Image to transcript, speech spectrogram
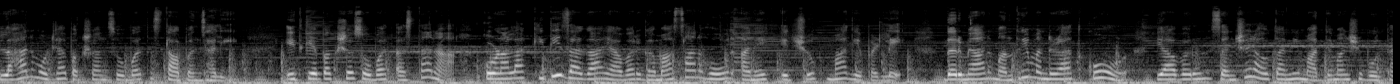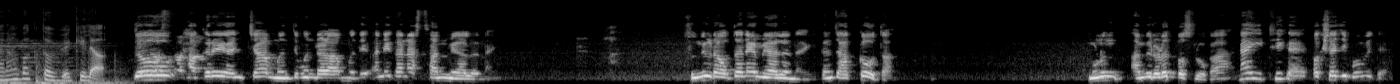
लहान मोठ्या पक्षांसोबत स्थापन झाली. इतके पक्ष सोबत असताना कोणाला किती जागा यावर घमासान होऊन अनेक इच्छुक मागे पडले. दरम्यान मंत्रिमंडळात कोण यावरून संजय राऊतांनी माध्यमांशी बोलताना वक्तव्य केलं. उद्धव ठाकरे यांच्या मंत्रिमंडळामध्ये अनेकांना स्थान मिळालं नाही. सुनील राऊतांना मिळालं नाही. त्यांचा हक्क होता. म्हणून आम्ही रडत बसलो का? नाही ठीक आहे पक्षाची भूमिका आहे.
